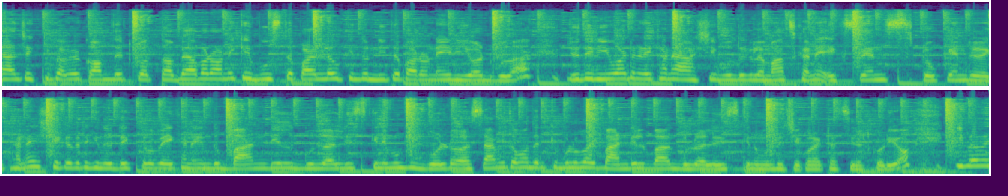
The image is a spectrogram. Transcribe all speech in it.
না যে কীভাবে কমপ্লিট করতে হবে। আবার বুঝতে পারলেও কিন্তু নিতে পারো না এই রিওয়ার্ডগুলো যদি রিওয়ার্ডের এখানে আসি বলতে গেলে মাঝখানে এক্সচেঞ্জ টোকেনের এখানে, সেক্ষেত্রে কিন্তু দেখতে পাবে এখানে কিন্তু বান্ডিল গুলাল স্ক্রিন এবং কি গোল্ডও আছে। আমি তোমাদেরকে বলব ভাই বান্ডিল বা গুলাল স্ক্রিনের মধ্যে যে কোনো একটা সিলেক্ট করিও। কীভাবে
